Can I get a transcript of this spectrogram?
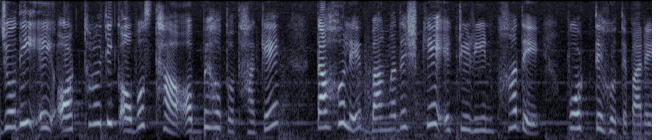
যদি এই অর্থনৈতিক অবস্থা অব্যাহত থাকে, তাহলে বাংলাদেশকে একটি ঋণ ফাঁদে পড়তে হতে পারে।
